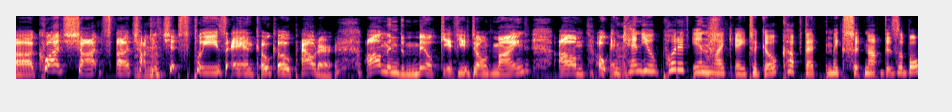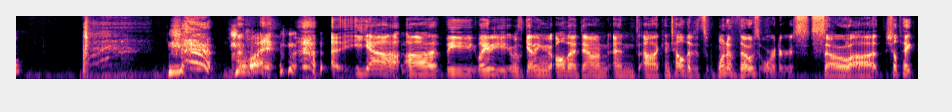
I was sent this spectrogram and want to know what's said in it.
uh, quad shots, uh, chocolate chips, please, and cocoa powder. Almond milk, if you don't mind. Um, oh, and can you put it in like a to go cup that makes it not visible? what? Uh, yeah, uh, the lady was getting all that down and uh, can tell that it's one of those orders. So uh, she'll take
